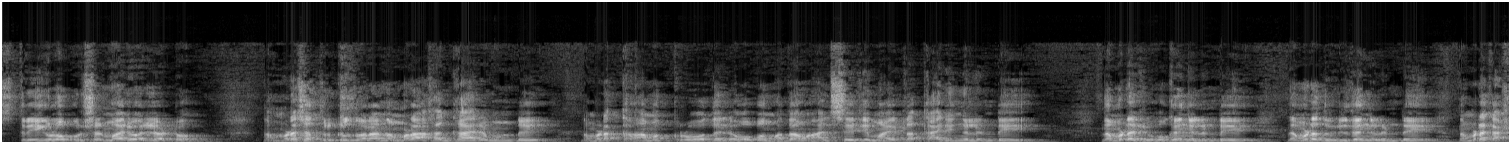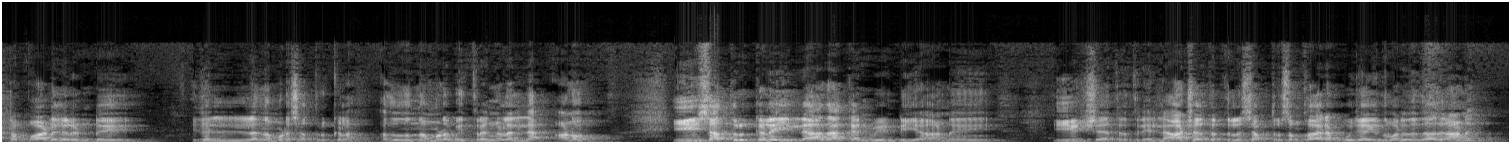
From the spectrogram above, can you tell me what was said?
സ്ത്രീകളോ പുരുഷന്മാരോ അല്ല കേട്ടോ. നമ്മുടെ ശത്രുക്കൾ എന്ന് പറഞ്ഞാൽ നമ്മുടെ അഹങ്കാരമുണ്ട് നമ്മുടെ കാമക്രോധ ലോപ മത മാത്സര്യമായിട്ടുള്ള കാര്യങ്ങളുണ്ട് നമ്മുടെ രോഗങ്ങളുണ്ട് നമ്മുടെ ദുരിതങ്ങളുണ്ട് നമ്മുടെ കഷ്ടപ്പാടുകളുണ്ട്. ഇതെല്ലാം നമ്മുടെ ശത്രുക്കളാണ്. അതൊന്നും നമ്മുടെ മിത്രങ്ങളല്ല ആണോ? ഈ ശത്രുക്കളെ ഇല്ലാതാക്കാൻ വേണ്ടിയാണ് ഈ ക്ഷേത്രത്തിൽ എല്ലാ ക്ഷേത്രത്തിലും ശത്രു സംഹാര പൂജ എന്ന് പറയുന്നത് അതിനാണ്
